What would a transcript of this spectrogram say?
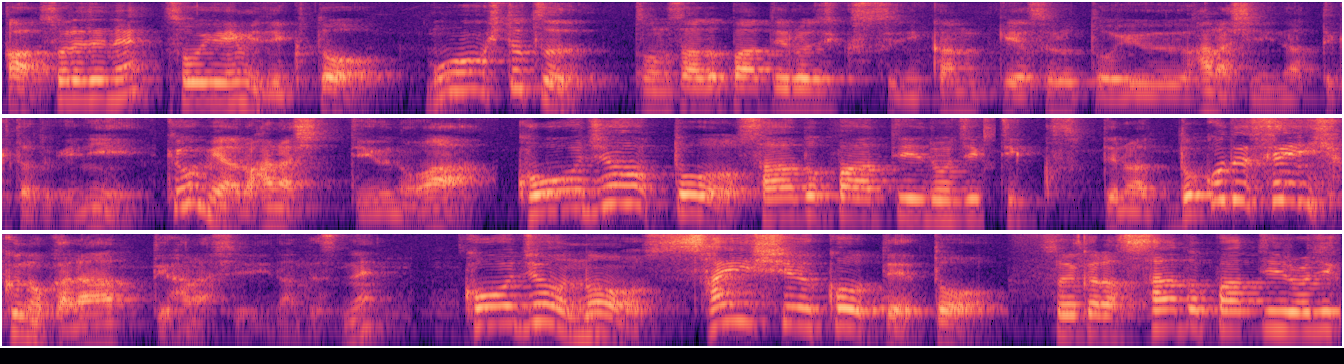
あそれでねそういう意味でいくともう一つそのサードパーティーロジックスに関係するという話になってきた時に興味ある話っていうのは工場とサードパーティーロジティックスっていうのはどこで線引くのかなっていう話なんですね。工場の最終工程とそれからサードパーティーロジ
